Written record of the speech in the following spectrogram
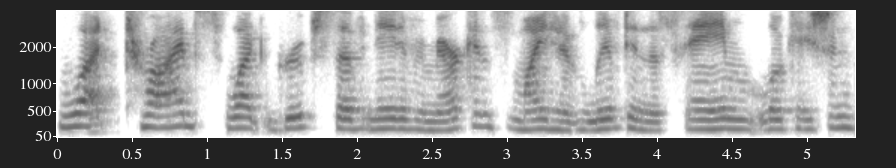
what tribes, what groups of Native Americans might have lived in the same location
